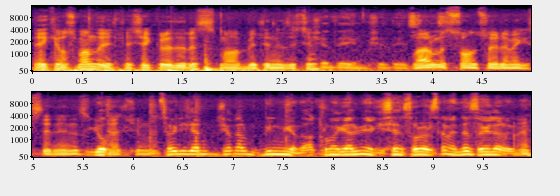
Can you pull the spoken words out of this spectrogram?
Peki Osman Dayı teşekkür ederiz muhabbetiniz için. Bir şey değil, bir şey değil. Var mı son söylemek istediğiniz Yok, birkaç cümle? Söyleyeceğim bir şey kalmadı. Bilmiyorum. Aklıma gelmiyor ki. Sen sorarsan ben de söylerim.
